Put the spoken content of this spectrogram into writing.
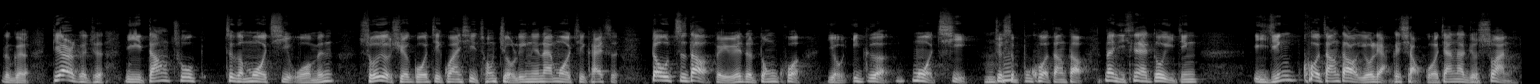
那个第二个就是你当初这个默契，我们所有学国际关系，从九零年代末期开始都知道北约的东扩有一个默契，就是不扩张到。那你现在都已经已经扩张到有两个小国家，那就算了。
